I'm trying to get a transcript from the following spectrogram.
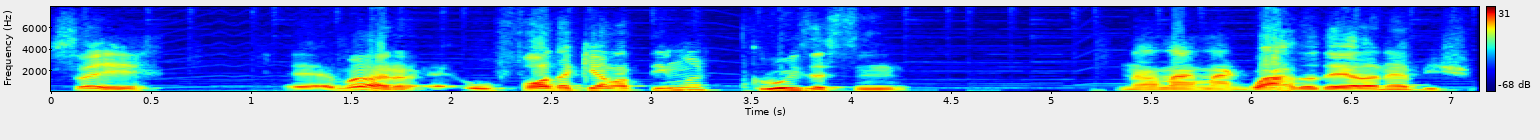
Isso aí. É, mano, é- o foda é que ela tem uma cruz assim na, na, na guarda dela, né, bicho?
